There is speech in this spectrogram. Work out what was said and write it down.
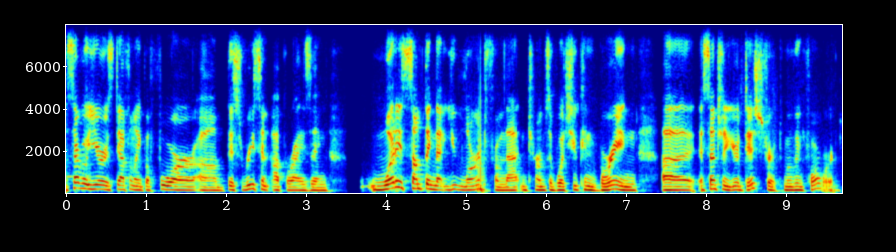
several years definitely before um, this recent uprising, what is something that you learned from that in terms of what you can bring uh, essentially your district moving forward?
